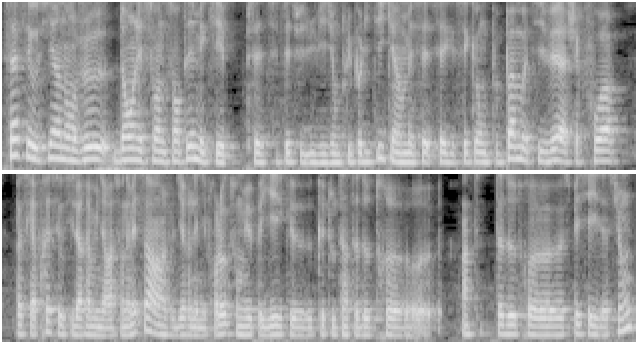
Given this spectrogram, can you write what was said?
ça, c'est aussi un enjeu dans les soins de santé, mais qui est c'est peut-être une vision plus politique, hein, mais c'est qu'on peut pas motiver à chaque fois parce qu'après c'est aussi la rémunération des médecins. Hein. Je veux dire, les néphrologues sont mieux payés que, que tout un tas d'autres euh, un tas d'autres euh, spécialisations.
